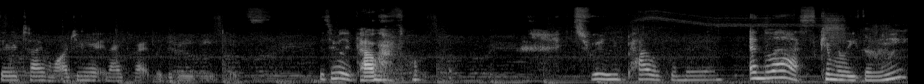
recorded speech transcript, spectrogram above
third time watching it and I cried like a baby. It's, it's really powerful. It's really powerful, man. And last, Kimberly thingy,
